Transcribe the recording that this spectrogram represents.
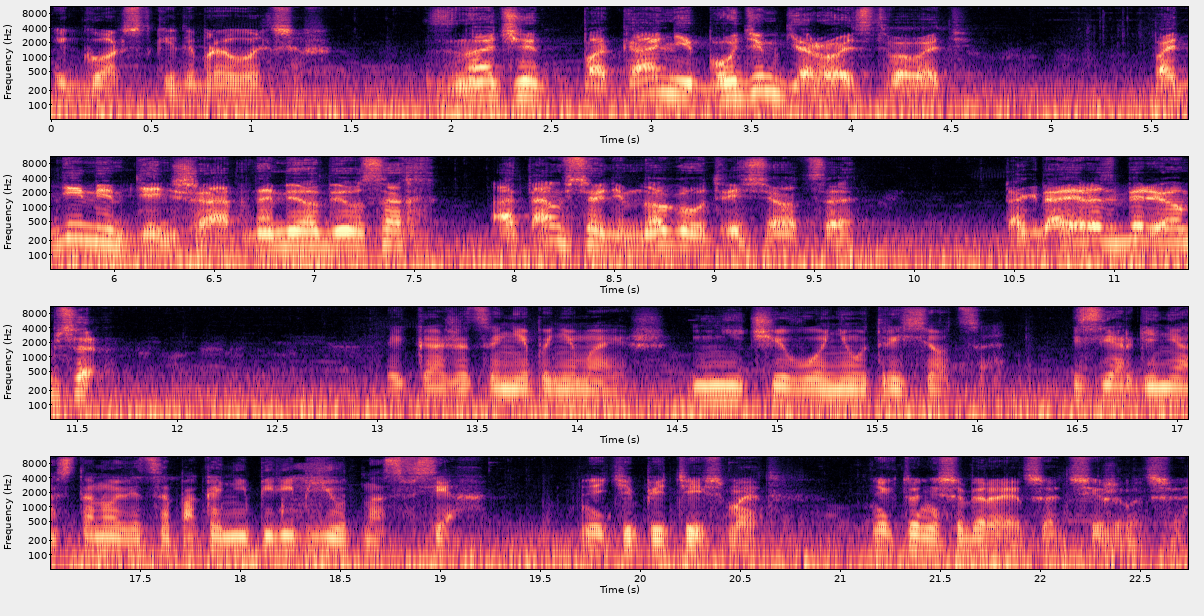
и горсткой добровольцев. Значит, пока не будем геройствовать. Поднимем деньжат на Мёбиусах, а там все немного утрясется. Тогда и разберемся. Ты, кажется, не понимаешь. Ничего не утрясется. Зерги не остановятся, пока не перебьют нас всех. Не кипятись, Мэтт. Никто не собирается отсиживаться.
